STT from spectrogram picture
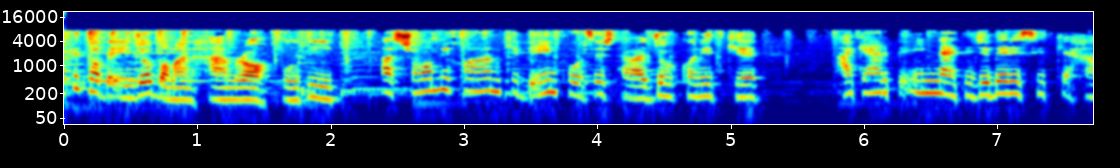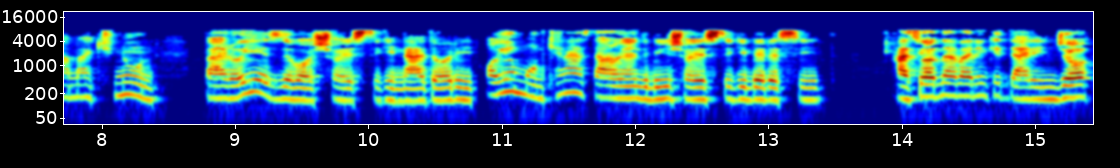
که تا به اینجا با من همراه بودید. از شما می‌خواهم که به این پرسش توجه کنید که اگر به این نتیجه برسید که همکنون برای ازدواج شایستگی ندارید آیا ممکن است در آینده به این شایستگی برسید؟ از یاد نبریم که در اینجا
